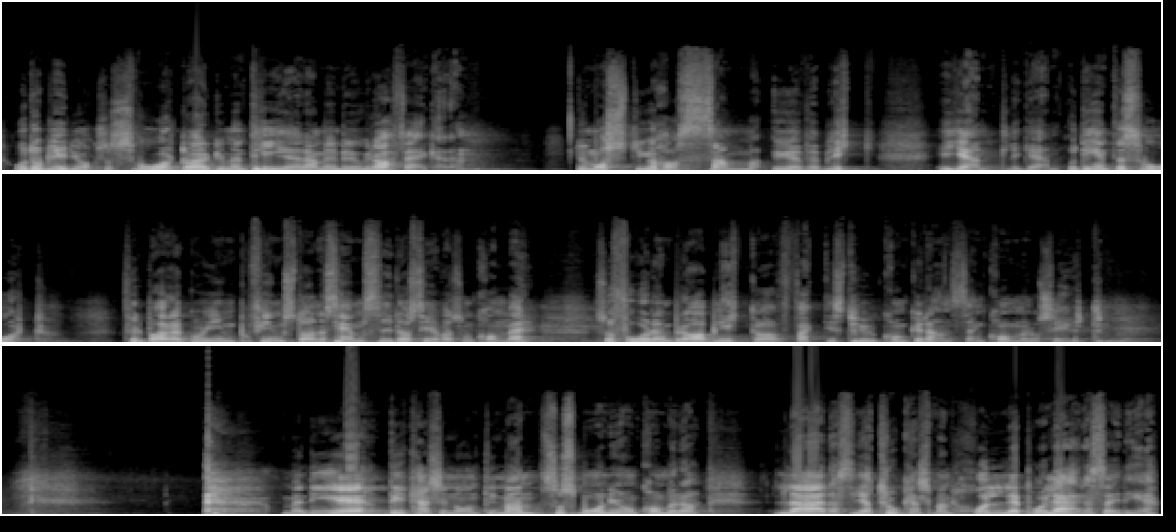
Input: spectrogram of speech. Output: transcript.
Och då blir det också svårt att argumentera med biografägaren. Du måste ju ha samma överblick egentligen och det är inte svårt. För bara gå in på Filmstadens hemsida och se vad som kommer så får du en bra blick av faktiskt hur konkurrensen kommer att se ut. Men det är, det är kanske någonting man så småningom kommer att lära sig. Jag tror kanske man håller på att lära sig det.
